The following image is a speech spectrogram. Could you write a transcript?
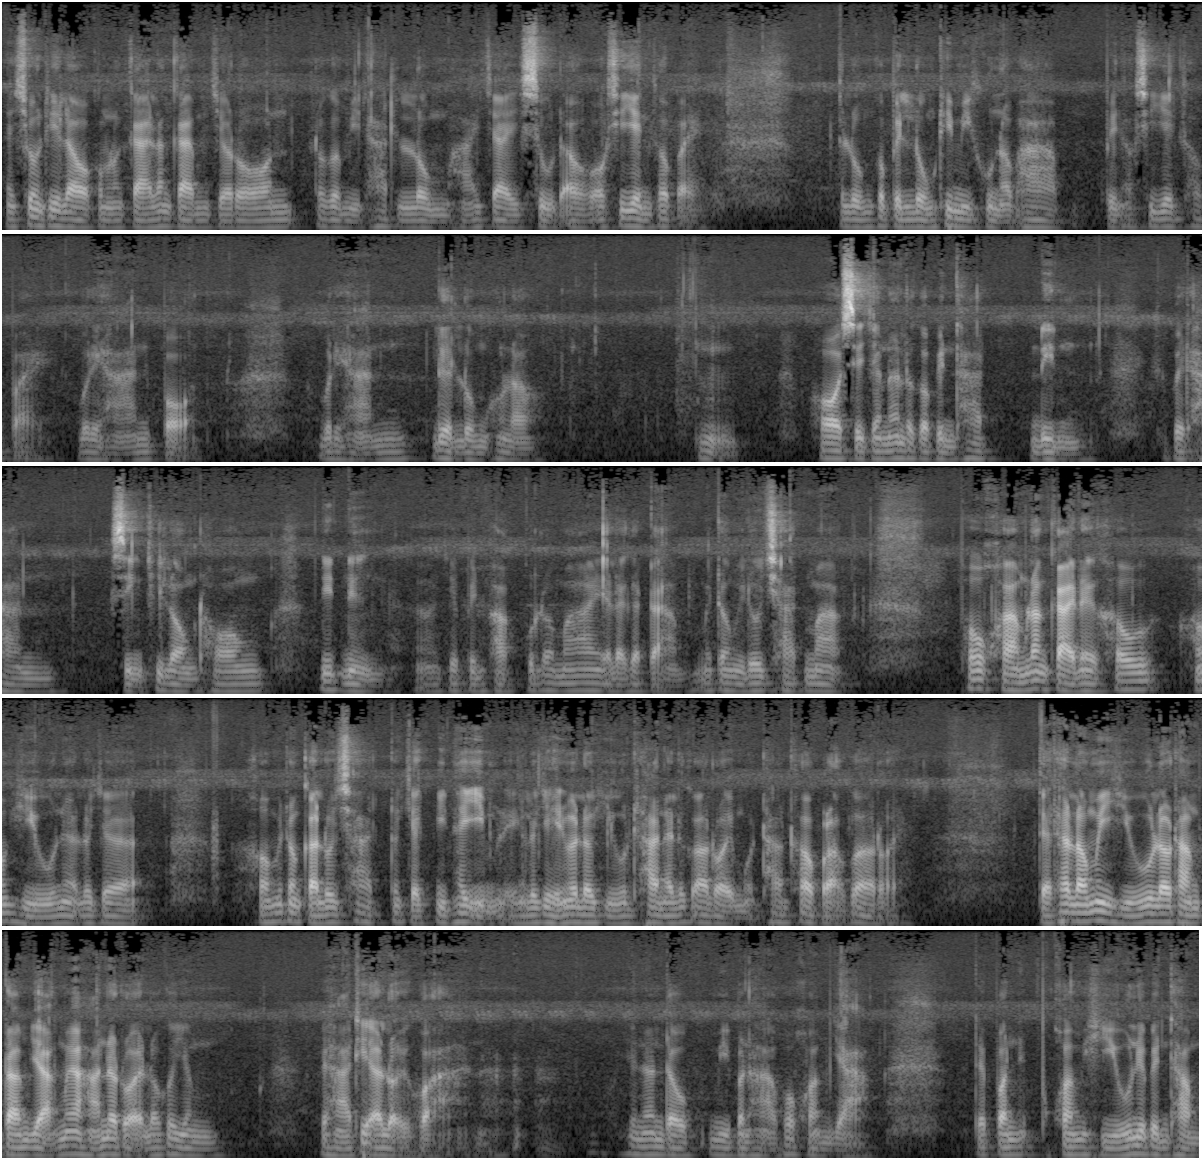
ในช่วงที่เราออกกำลังกายร่างกายมันจะร้อน แล้วก็มีทัดลมหายใจสูดเอาออกซิเจนเข้าไป ลมก็เป็นลมที่มีคุณภาพ เป็นออกซิเจนเข้าไป บริหารปอด บริหารเลือดลมของเรา พอเสร็จจากนั้นเราก็เป็นธาตุดิน คือไปทานสิ่งที่รองท้องนิดหนึ่งจะเป็นผักผลไม้อะไรก็ตาม ไม่ต้องมีรสชาติมาก เพราะความร่างกายเนี่ยเขาเขาหิวเนี่ยเราจะเขาไม่ต้องการรสชาติต้องการกินให้อิ่มเลยเราจะเห็นว่าเราหิวทานอะไรก็อร่อยหมดทานข้าวเปล่าก็อร่อย แต่ถ้าเราไม่หิวเราทำตามอยากไม่อาหารอร่อย เราก็ยังไปหาที่อร่อยกว่านะเพราะฉะนั้นเรามีปัญหาเพราะความอยาก แต่ความหิวเนี่ยเป็นธรรม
